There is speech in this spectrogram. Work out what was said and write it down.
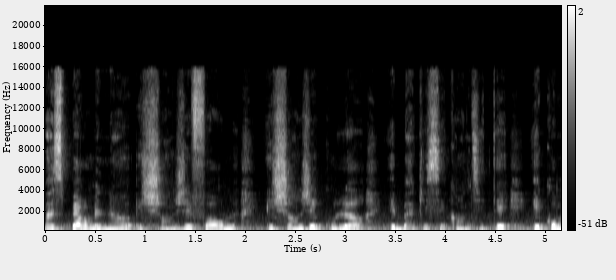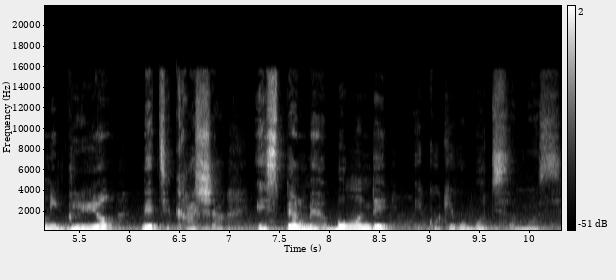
basperme na yo echange forme echange couleur ebakisi quantité ekomi gluant neti cracha esperme ya bongo nde ekoki kobotisa mwasi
